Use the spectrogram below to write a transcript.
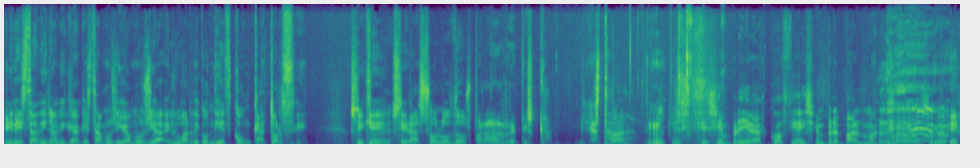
en esta dinámica que estamos, llegamos ya en lugar de con 10, con 14. Así que será solo dos para la repesca. Ya está. Vale. ¿Mm? Que, es- que siempre llega a Escocia y siempre Palma, ¿no? Eso-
